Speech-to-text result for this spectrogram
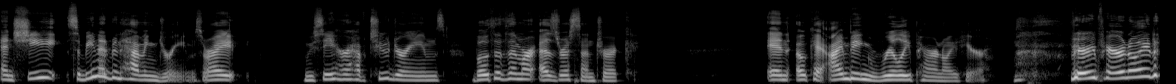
and she Sabine had been having dreams, right? We see her have two dreams. Both of them are Ezra centric. And okay, I'm being really paranoid here. Very paranoid.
